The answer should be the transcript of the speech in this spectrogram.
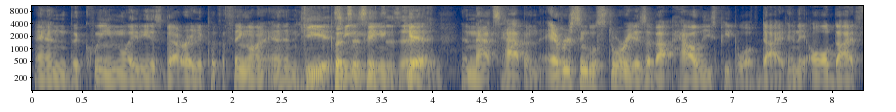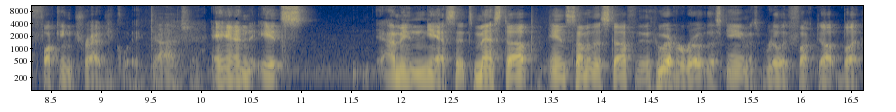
And the queen lady is about ready to put the thing on, and then he puts Guillotine his, gets his kid head. and that's happened. Every single story is about how these people have died, and they all die fucking tragically. Gotcha. And it's, I mean, yes, it's messed up, and some of the stuff. Whoever wrote this game is really fucked up, but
